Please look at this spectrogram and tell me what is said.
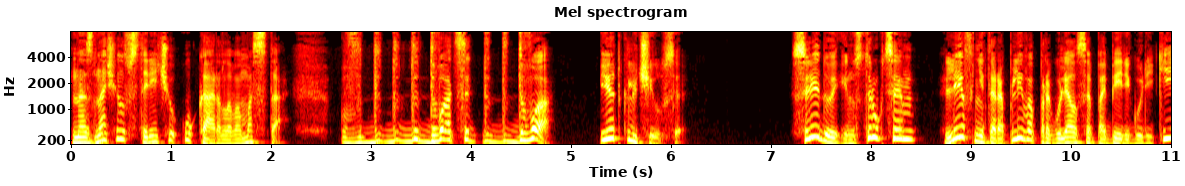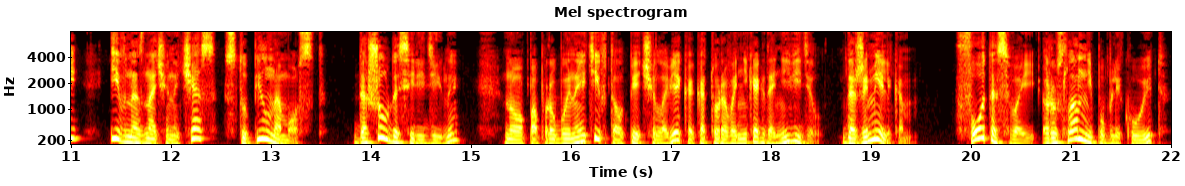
назначил встречу у Карлова моста. В двадцать два и отключился. Следуя инструкциям, Лев неторопливо прогулялся по берегу реки и в назначенный час ступил на мост. Дошел до середины, но попробуй найти в толпе человека, которого никогда не видел, даже мельком. Фото свои Руслан не публикует,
